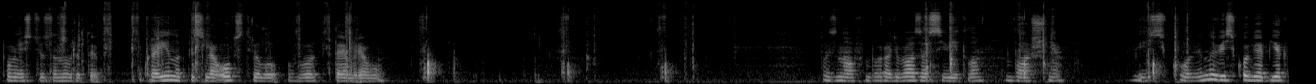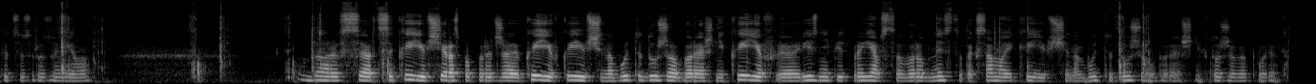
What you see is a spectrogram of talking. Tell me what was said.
повністю занурити Україну після обстрілу в темряву. Знов боротьба за світло, башня, військові. Ну, військові об'єкти це зрозуміло. Удари в серце. Київ, ще раз попереджаю, Київ, Київщина, будьте дуже обережні. Київ, е, різні підприємства, виробництво, так само і Київщина. Будьте дуже обережні, хто живе поряд.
